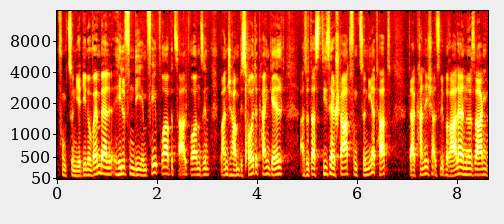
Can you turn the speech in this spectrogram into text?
funktioniert. Die Novemberhilfen, die im Februar bezahlt worden sind, manche haben bis heute kein Geld. Also dass dieser Staat funktioniert hat, da kann ich als Liberaler nur sagen,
